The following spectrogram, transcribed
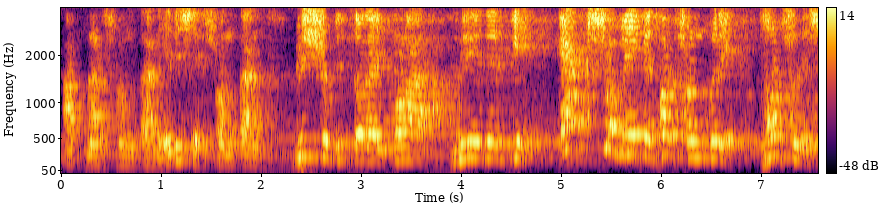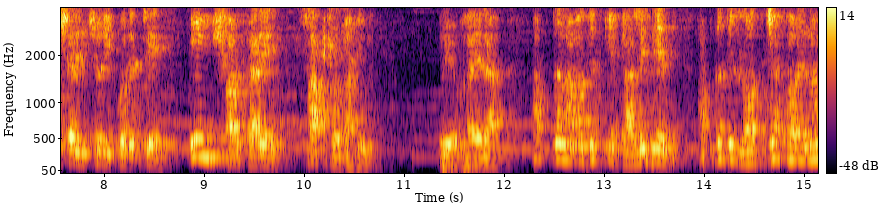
আপনার সন্তান, এদেশের সন্তান, বিশ্ববিদ্যালয়ে পড়া মেয়েদেরকে একশো মেয়েকে ধর্ষণ করে, ধর্ষণের সেঞ্চুরি করেছে এই সরকারের ছাত্র বাহিনী প্রিয় ভাইরা আপনারা আমাদেরকে গালি দেন, আপনাদের লজ্জা করে না?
